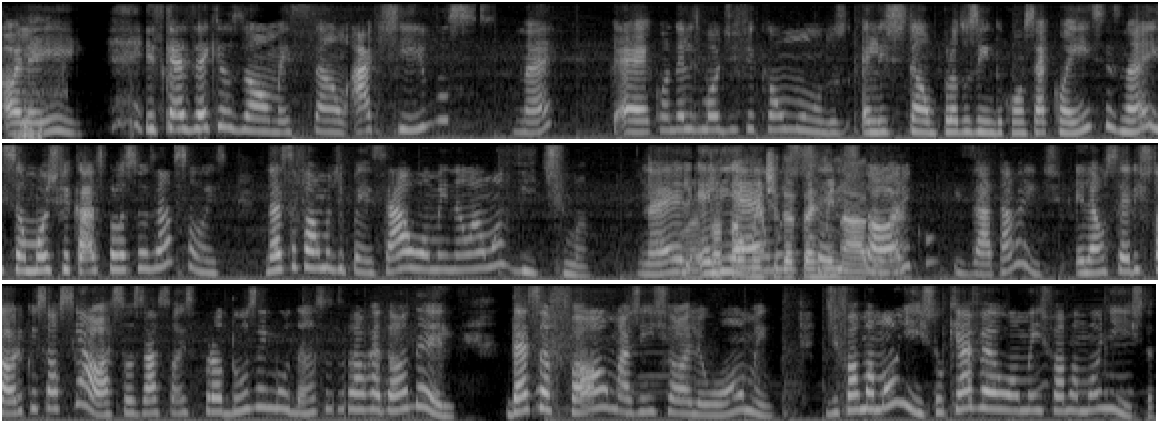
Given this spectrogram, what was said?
Olha aí. Isso quer dizer que os homens são ativos, né? É, quando eles modificam o mundo, eles estão produzindo consequências, né? E são modificados pelas suas ações. Nessa forma de pensar, o homem não é uma vítima, né? Não é ele totalmente é um determinado, ser histórico, exatamente. Ele é um ser histórico e social. As suas ações produzem mudanças ao redor dele. Dessa forma, a gente olha o homem de forma monista. O que é ver o homem de forma monista?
